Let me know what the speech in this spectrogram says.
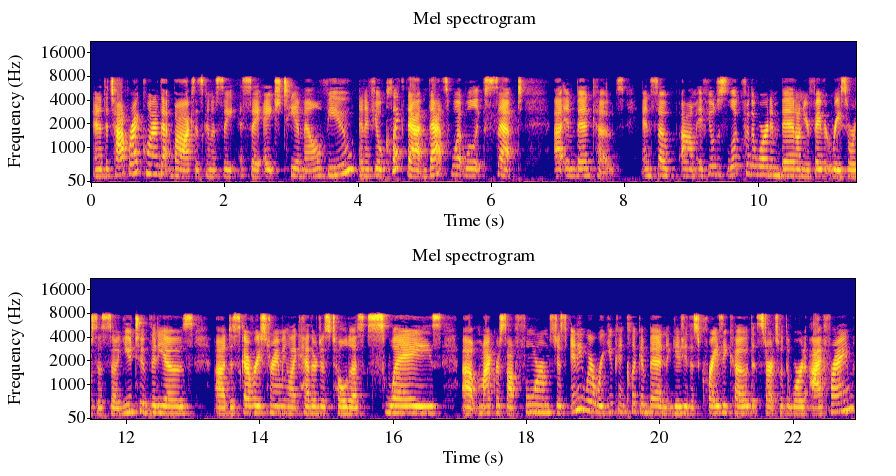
And at the top right corner of that box, it's going to say, say HTML view. And if you'll click that, that's what will accept uh, embed codes. And so um, if you'll just look for the word embed on your favorite resources, so YouTube videos, uh, Discovery streaming, like Heather just told us, Sways, uh, Microsoft Forms, just anywhere where you can click embed and it gives you this crazy code that starts with the word iframe,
